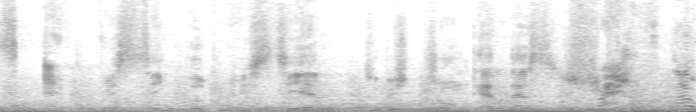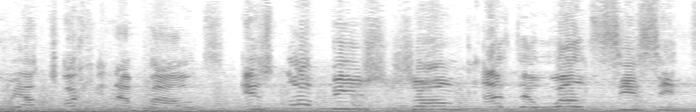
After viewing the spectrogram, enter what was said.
Wants every single Christian to be strong. And the strength that we are talking about is not being strong as the world sees it.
